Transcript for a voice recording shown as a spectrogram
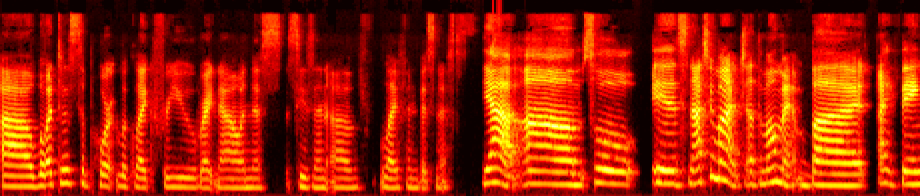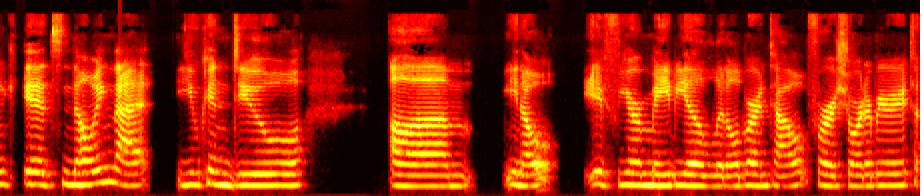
uh, what does support look like for you right now in this season of life and business yeah. Um, so it's not too much at the moment, but I think it's knowing that you can do um you know if you're maybe a little burnt out for a shorter period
